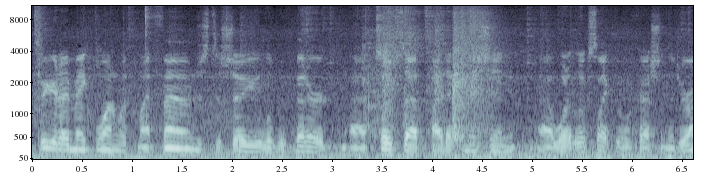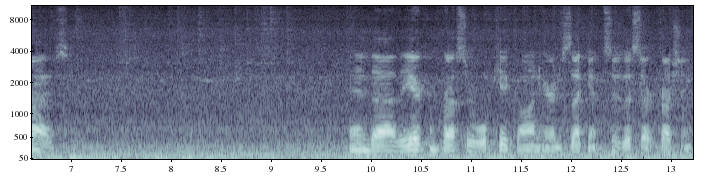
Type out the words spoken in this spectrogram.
figured I'd make one with my phone just to show you a little bit better uh, close-up, high definition, uh, what it looks like when we're crushing the drives. And uh, the air compressor will kick on here in a second as soon as I start crushing.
